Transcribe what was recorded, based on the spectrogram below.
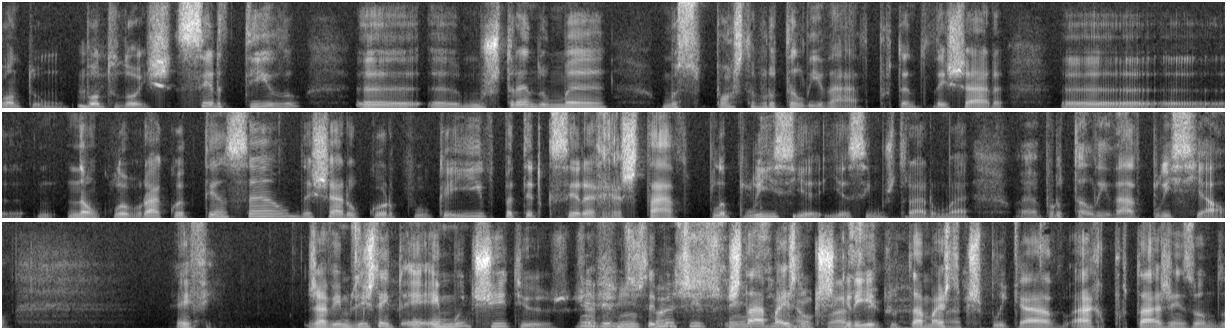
Ponto 1. Um. Ponto 2. Ser detido uh, uh, mostrando uma, uma suposta brutalidade. Portanto, deixar. Uh, não colaborar com a detenção, deixar o corpo caído para ter que ser arrastado pela polícia e assim mostrar uma brutalidade policial. Enfim, já vimos isto em, em muitos sítios. Já Enfim, vimos isto em muitos sítios. Sim, está sim, mais é do que escrito, está mais do que explicado. Há reportagens onde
